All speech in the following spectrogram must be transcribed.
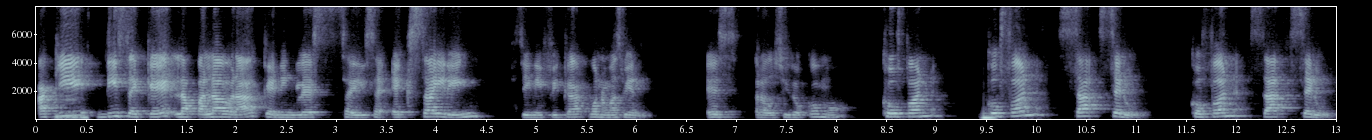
aquí dice que la palabra, que en inglés se dice exciting, significa, bueno, más bien es traducido como kofan, kofan sa seru, kofan sa seru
